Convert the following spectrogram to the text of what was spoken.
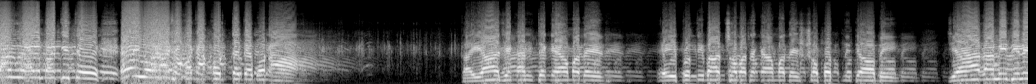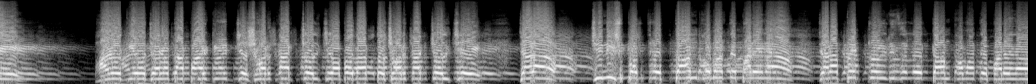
বাংলার মাটিতে, এই অরাজকতা করতে দেব না। তাই আজ এখান থেকে আমাদের, এই প্রতিবাদ সভা থেকে আমাদের শপথ নিতে হবে যে আগামী দিনে ভারতীয় জনতা পার্টির যে সরকার চলছে, অপদার্থ সরকার চলছে, যারা জিনিসপত্রের দাম কমাতে পারে না, যারা পেট্রোল ডিজেলের দাম কমাতে পারে না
